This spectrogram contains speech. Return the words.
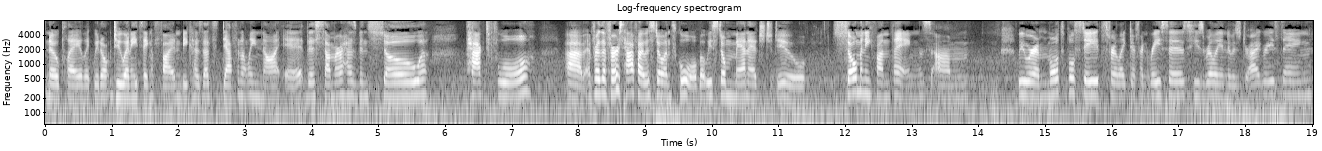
no play like we don't do anything fun because that's definitely not it. This summer has been so packed full. Um, and for the first half i was still in school but we still managed to do so many fun things. Um, we were in multiple states for like different races. He's really into his drag racing.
